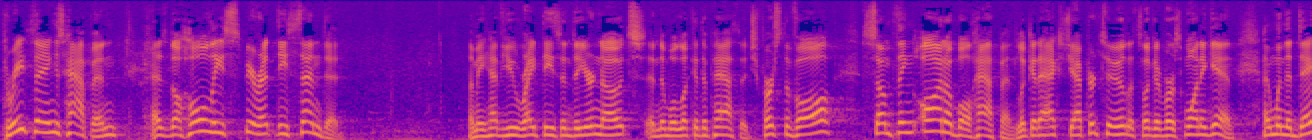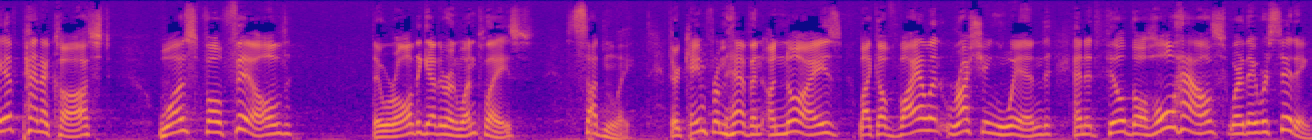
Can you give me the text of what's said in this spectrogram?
Three things happen as the Holy Spirit descended. Let me have you write these into your notes, and then we'll look at the passage. First of all, something audible happened. Look at Acts chapter 2. Let's look at verse 1 again. And when the day of Pentecost was fulfilled, they were all together in one place. Suddenly, there came from heaven a noise like a violent rushing wind, and it filled the whole house where they were sitting.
